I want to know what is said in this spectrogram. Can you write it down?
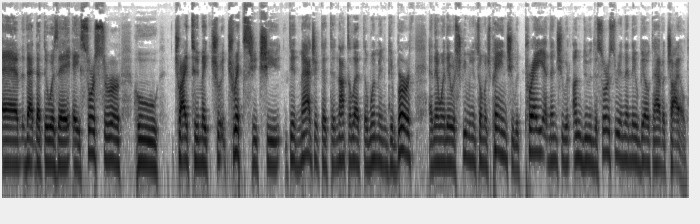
um, that, that there was a, a sorcerer who tried to make tr- tricks. She, she did magic that to, not to let the women give birth. And then when they were screaming in so much pain, she would pray and then she would undo the sorcery and then they would be able to have a child.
